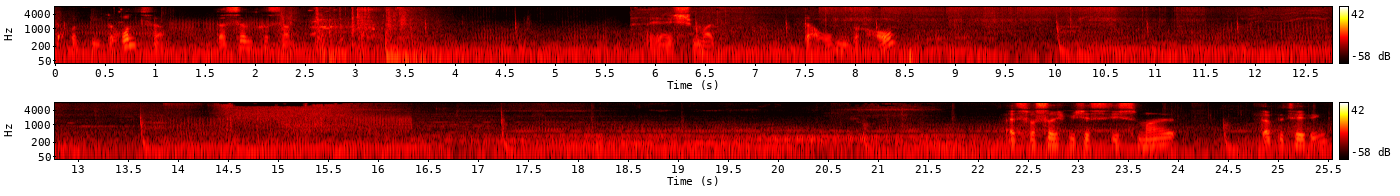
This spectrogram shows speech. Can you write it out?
Da unten drunter. Das ist interessant. Ich schon mal da oben drauf. Als was soll ich mich jetzt diesmal da betätigen?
